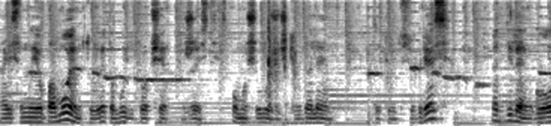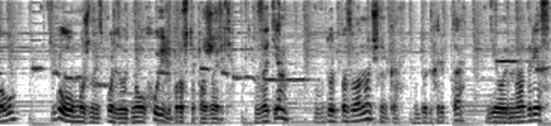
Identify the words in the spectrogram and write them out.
А если мы ее помоем, то это будет вообще жесть. С помощью ложечки удаляем вот эту вот всю грязь. Отделяем голову. Голову можно использовать на уху или просто пожарить. Затем вдоль позвоночника, вдоль хребта делаем надрез.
